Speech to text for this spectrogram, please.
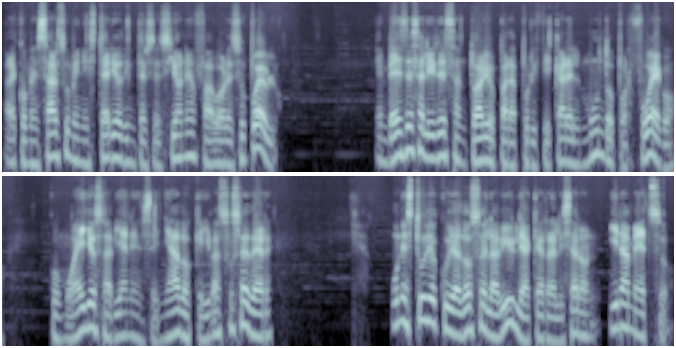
para comenzar su ministerio de intercesión en favor de su pueblo. En vez de salir del santuario para purificar el mundo por fuego, como ellos habían enseñado que iba a suceder, un estudio cuidadoso de la Biblia que realizaron Ira Mezzo,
